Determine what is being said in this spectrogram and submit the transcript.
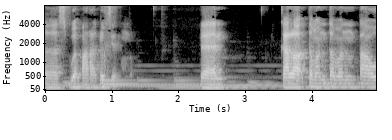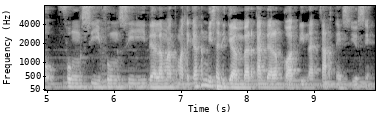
uh, sebuah paradoks ya, teman-teman? Dan kalau teman-teman tahu fungsi-fungsi dalam matematika kan bisa digambarkan dalam koordinat Cartesius ya.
